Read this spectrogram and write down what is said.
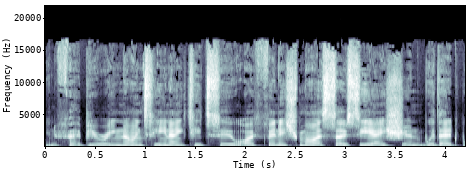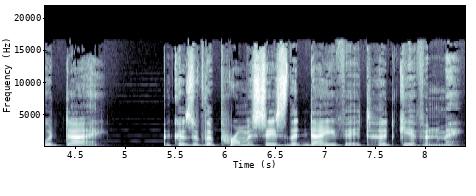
In February 1982, I finished my association with Edward Day because of the promises that David had given me.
